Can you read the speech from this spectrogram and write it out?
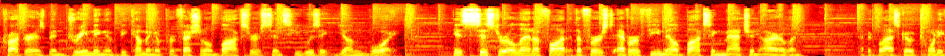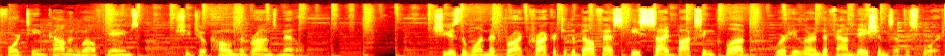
Crocker has been dreaming of becoming a professional boxer since he was a young boy. His sister Elena fought at the first ever female boxing match in Ireland. At the Glasgow 2014 Commonwealth Games, she took home the bronze medal. She is the one that brought Crocker to the Belfast East Side Boxing Club, where he learned the foundations of the sport.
